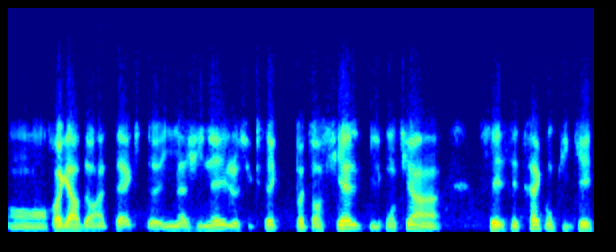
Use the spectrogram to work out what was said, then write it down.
en regardant un texte, imaginer le succès potentiel qu'il contient c'est très compliqué.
